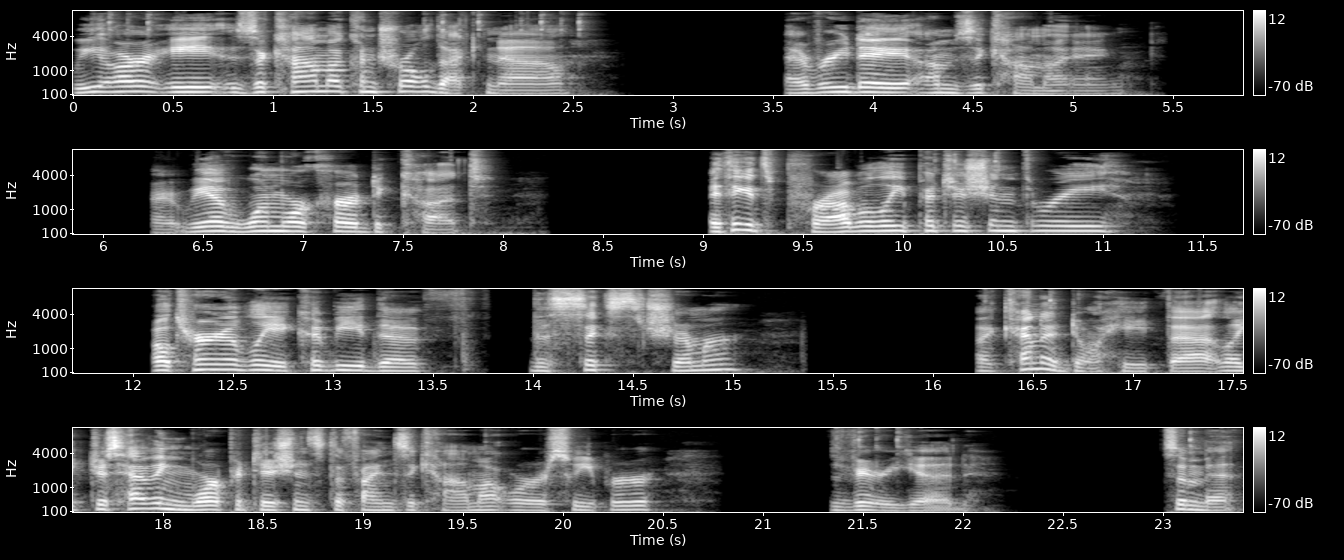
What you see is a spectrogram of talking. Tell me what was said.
We are a Zacama control deck now. Every day I'm Zacamaing. Alright, we have one more card to cut. I think it's probably Petition 3. Alternatively, it could be the the sixth Shimmer. I kind of don't hate that. Like, just having more petitions to find Zacama or a Sweeper is very good. Submit.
